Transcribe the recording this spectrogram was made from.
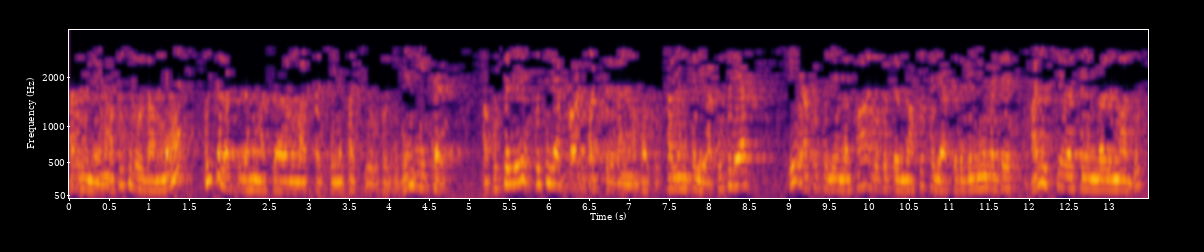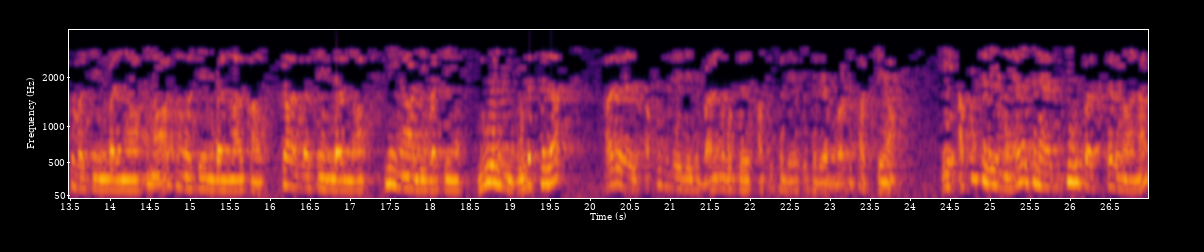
අරමුණ වෙන අකුසලෝ ධම්ම කුසලස්ස ධම්මස්වරණමත් කියන පස්සියෝ හොදගෙන මේකයි අකුසලයේ කුසලයක් බවට පත් කර ගන්නවා පසු කලින් කලේ අකුසලයක්. ඒ අකුසලයෙන් පාදක කරන අකුසලයක් කර ගැනීමට අනිත්‍ය වශයෙන් බලනවා දුක්ඛ වශයෙන් බලනවා අනාත්ම වශයෙන් බලනවා සංස්කාර වශයෙන් බලනවා මේ ආදී වශයෙන් නුවණින් ගුණකලා අර අකුසලයේ දෙක බලනකොට අකුසලයේ කුසලයක් බවට පත් වෙනවා. ඒ අකුසලයම නැවත නැවත සිහිපත් කරනවා නම්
